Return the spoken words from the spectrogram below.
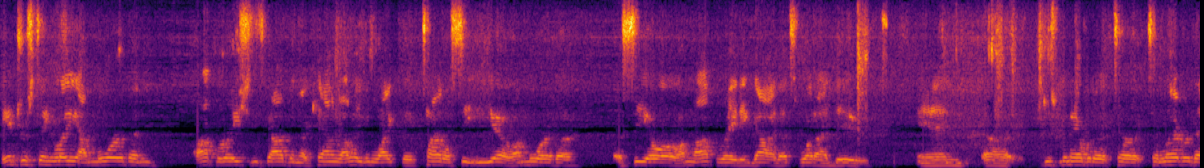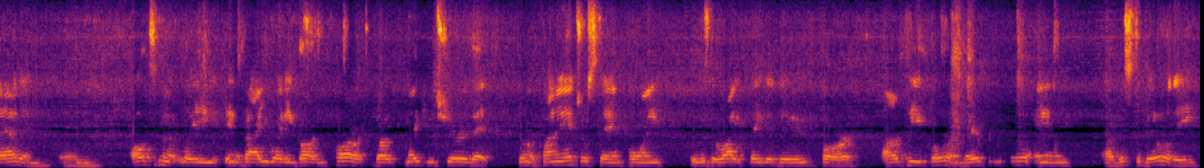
Interestingly, I'm more of an operations guy than an accountant. I don't even like the title CEO. I'm more of a, a COO. I'm an operating guy. That's what I do. And uh, just been able to, to, to lever that and, and ultimately in evaluating Garden Park, both making sure that from a financial standpoint, it was the right thing to do for our people and their people and uh, the stability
